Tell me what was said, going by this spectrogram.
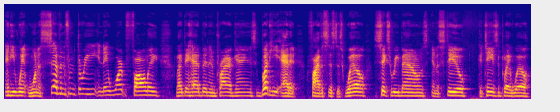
and he went one of seven from three, and they weren't falling like they had been in prior games. But he added five assists as well, six rebounds, and a steal. Continues to play well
